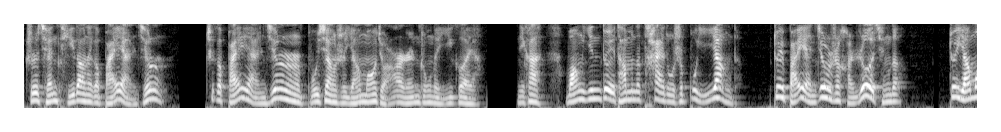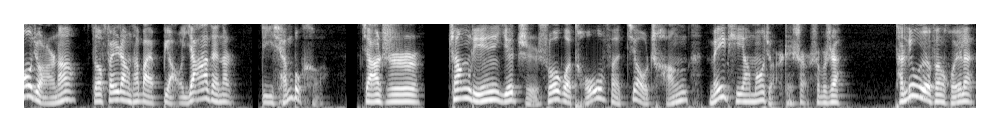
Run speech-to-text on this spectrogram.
之前提到那个白眼镜，这个白眼镜不像是羊毛卷二人中的一个呀。你看，王英对他们的态度是不一样的，对白眼镜是很热情的，对羊毛卷呢，则非让他把表压在那儿。”抵钱不可，加之张林也只说过头发较长，没提羊毛卷这事儿，是不是？他六月份回来，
